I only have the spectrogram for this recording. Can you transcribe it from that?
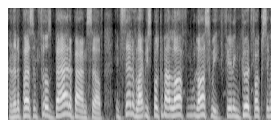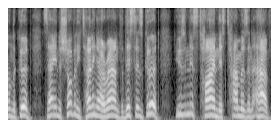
And then a person feels bad about himself. Instead of, like we spoke about last, last week, feeling good, focusing on the good, Zayn Shoveli, turning it around, this is good. Using this time, this Tammuz and Av,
